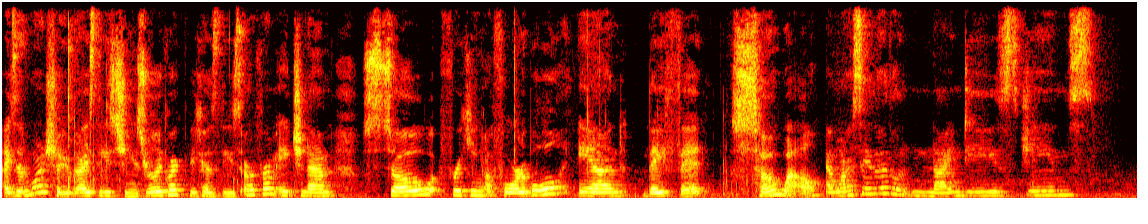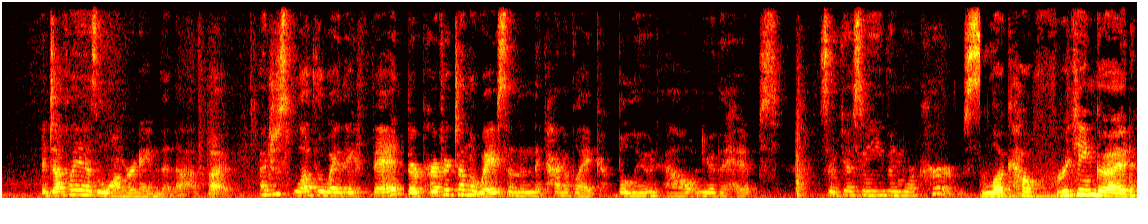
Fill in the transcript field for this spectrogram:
I did want to show you guys these jeans really quick because these are from H&M. So freaking affordable and they fit so well. I want to say they're the 90s jeans. It definitely has a longer name than that but I just love the way they fit. They're perfect on the waist and then they kind of like balloon out near the hips so it gives me even more curves. Look how freaking good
